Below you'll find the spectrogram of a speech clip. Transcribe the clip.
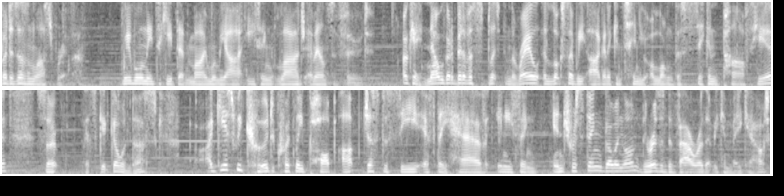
but it doesn't last forever. We will need to keep that in mind when we are eating large amounts of food. Okay, now we've got a bit of a split in the rail. It looks like we are going to continue along the second path here. So let's get going, Dusk. I guess we could quickly pop up just to see if they have anything interesting going on. There is a devourer that we can make out.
